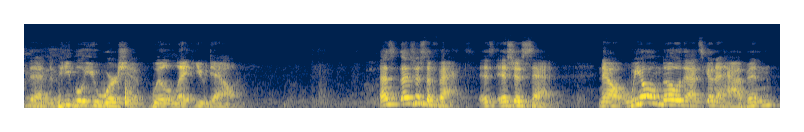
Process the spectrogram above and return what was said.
That the people you worship will let you down. That's that's just a fact. It's, it's just sad. Now we all know that's gonna happen.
